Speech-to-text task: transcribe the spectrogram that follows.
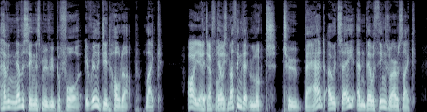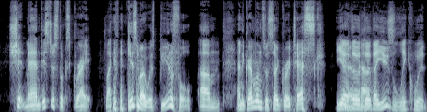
having never seen this movie before, it really did hold up. Like, Oh yeah, th- definitely. there was nothing that looked too bad, I would say, and there were things where I was like, "Shit, man, this just looks great." Like Gizmo was beautiful, um, and the Gremlins were so grotesque. Yeah, you know, the, the uh, they use liquid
